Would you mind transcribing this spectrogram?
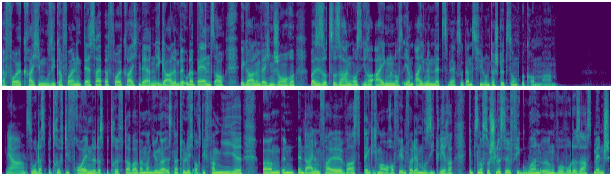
erfolgreiche Musiker vor allen Dingen deshalb erfolgreich werden, egal in oder Bands auch, egal in welchem Genre, weil sie sozusagen aus ihrer eigenen, aus ihrem eigenen Netzwerk so ganz viel Unterstützung bekommen haben. Ja. So, das betrifft die Freunde, das betrifft aber, wenn man jünger ist, natürlich auch die Familie. Ähm, in, in deinem Fall war es, denke ich mal, auch auf jeden Fall der Musiklehrer. Gibt es noch so Schlüsselfiguren irgendwo, wo du sagst, Mensch,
